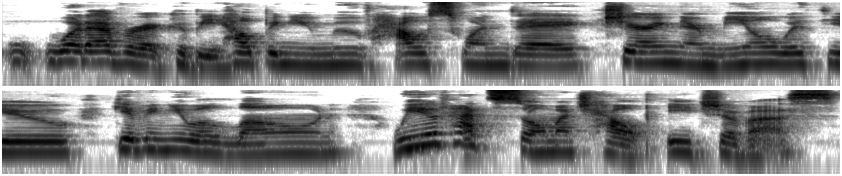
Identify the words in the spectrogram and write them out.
whatever it could be, helping you move house one day, sharing their meal with you, giving you a loan. We have had so much help, each of us.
